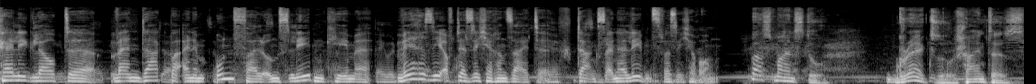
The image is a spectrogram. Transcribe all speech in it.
Kelly glaubte, wenn Doug bei einem Unfall ums Leben käme, wäre sie auf der sicheren Seite, dank seiner Lebensversicherung. Was meinst du? Greg, so scheint es,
